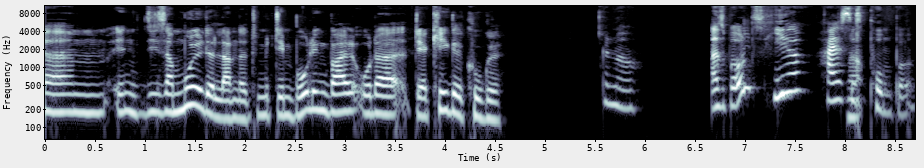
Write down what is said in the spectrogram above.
ähm, in dieser Mulde landet mit dem Bowlingball oder der Kegelkugel. Genau. Also bei uns hier heißt Ja. es Pumpe.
